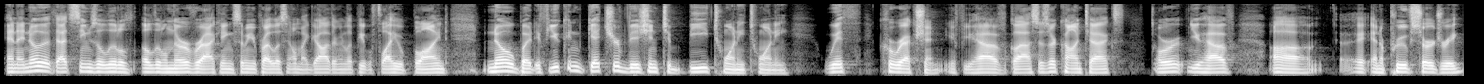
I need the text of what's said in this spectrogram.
And I know that that seems a little a little nerve-wracking. Some of you probably listen, "Oh my god, they're going to let people fly who are blind." No, but if you can get your vision to be 2020 with correction, if you have glasses or contacts or you have uh, an approved surgery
